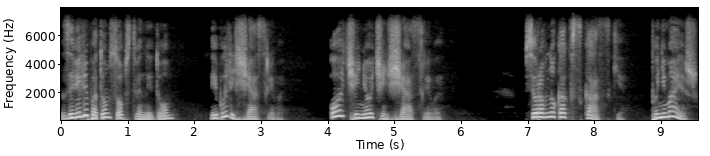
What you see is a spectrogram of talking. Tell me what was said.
завели потом собственный дом и были счастливы. Очень-очень счастливы. Все равно, как в сказке, понимаешь?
